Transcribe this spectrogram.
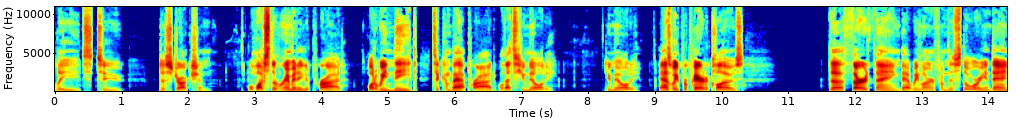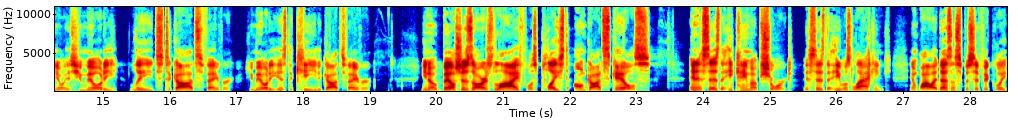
leads to destruction. Well, what's the remedy to pride? What do we need to combat pride? Well, that's humility. Humility. As we prepare to close, the third thing that we learn from this story in Daniel is humility leads to God's favor. Humility is the key to God's favor. You know, Belshazzar's life was placed on God's scales, and it says that he came up short. It says that he was lacking. And while it doesn't specifically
